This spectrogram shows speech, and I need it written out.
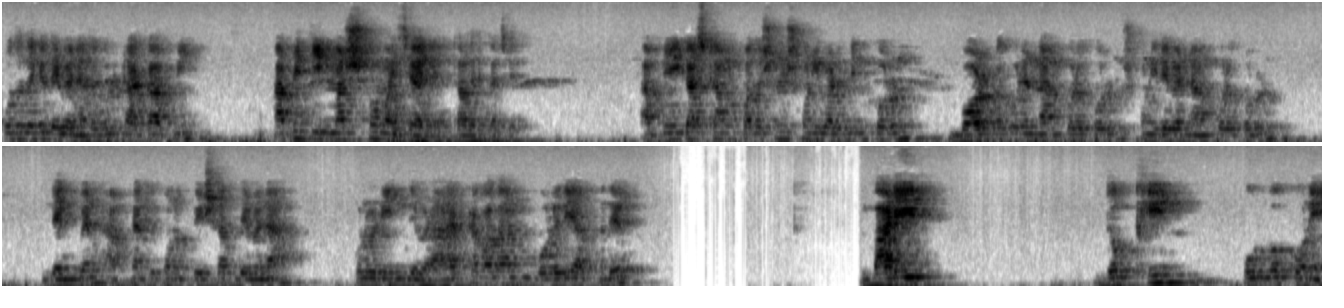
কোথা থেকে দেবেন এতগুলো টাকা আপনি? আপনি তিন মাস সময় চাইলেন তাদের কাছে। আপনি এই কাজটা আমার কথা শুনে শনিবার দিন করুন, বড় ঠাকুরের নাম করে করুন, শনিদেবের নাম করে করুন। দেখবেন আপনাকে কোনো প্রেশার দেবে না, কোনো ঋণ দেবে না। আর একটা কথা আমি বলে দিই আপনাদের, বাড়ির দক্ষিণ পূর্ব কোণে,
